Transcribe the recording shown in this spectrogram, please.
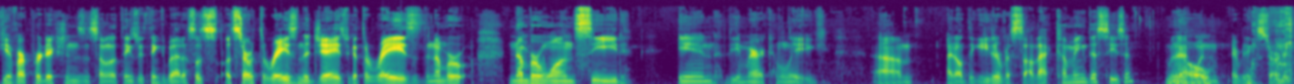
give our predictions and some of the things we think about. So let's let's start with the Rays and the Jays. We got the Rays as the number number one seed in the American League. Um, I don't think either of us saw that coming this season when, that- when everything started.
